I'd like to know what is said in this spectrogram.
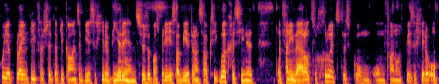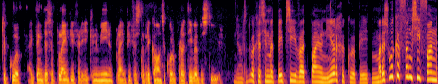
goeie pleintjie vir Suid-Afrikaanse besighede weer eens soos wat ons met die SAB transaksie ook gesien het dat van die wêreld se grootstes kom om van ons besighede op te koop. Ek dink dis 'n pleintjie vir die ekonomie en 'n pleintjie vir Suid-Afrikaanse korporatiewe bestuur. Ja ons het ook gesien met Pepsi wat Pioneer gekoop het maar is ook 'n funksie van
